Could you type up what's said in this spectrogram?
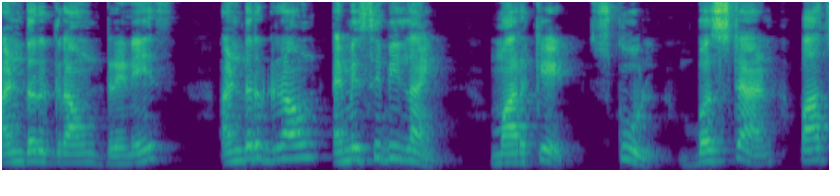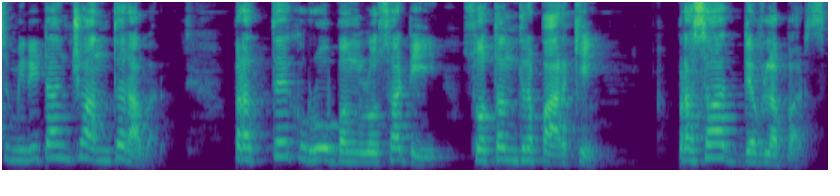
underground drainage underground MSCB line market school bus stand पाच मिनिटांच्या अंतरावर प्रत्येक रो बंगलोसाठी स्वतंत्र पार्किंग. प्रसाद डेव्हलपर्स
